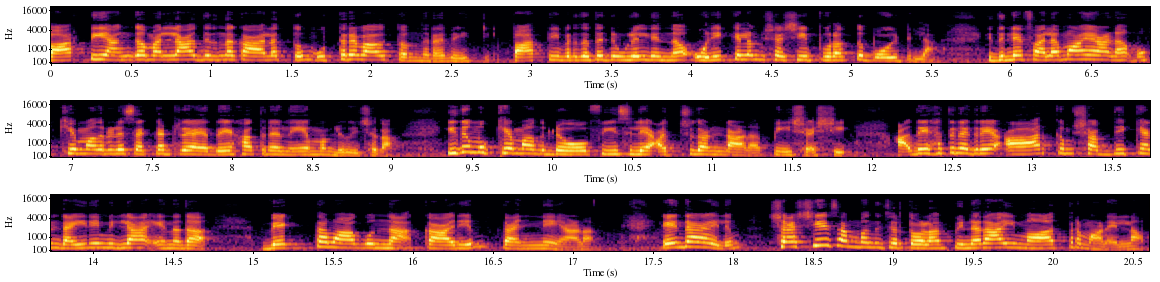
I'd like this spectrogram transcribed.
പാർട്ടി അംഗമല്ലാതിരുന്ന കാലത്തും ഉത്തരവാദിത്വം നിറവേറ്റി. പാർട്ടി വൃത്തത്തിനുള്ളിൽ നിന്ന് ഒരിക്കലും ശശി പുറത്തു പോയിട്ടില്ല. ഇതിന്റെ ഫലമായാണ് മുഖ്യമന്ത്രിയുടെ സെക്രട്ടറി അദ്ദേഹത്തിന് നിയമം ലഭിച്ചത്. ഇത് മുഖ്യമന്ത്രിയുടെ ഓഫീസിലെ അച്ചുതണ്ടാണ് പി ശശി. അദ്ദേഹത്തിനെതിരെ ആർക്കും ശബ്ദിക്കാൻ ധൈര്യമില്ല എന്നത് വ്യക്തമാകുന്ന കാര്യം തന്നെയാണ്. എന്തായാലും ശശിയെ സംബന്ധിച്ചിടത്തോളം പിണറായി മാത്രമാണ് എല്ലാം.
